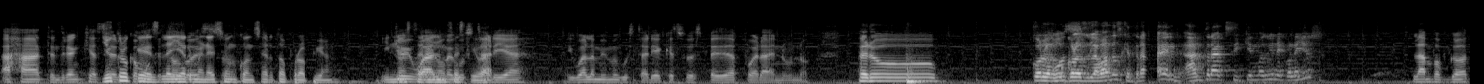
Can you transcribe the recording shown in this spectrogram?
Ajá, tendrían que hacer Yo creo como que Slayer todo merece un concierto propio. Y no Yo igual en un me festival. gustaría, igual a mí me gustaría que su despedida fuera en uno. Pero Con los, con los de las bandas que traen, Anthrax y quién más viene con ellos. Lamb of God,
